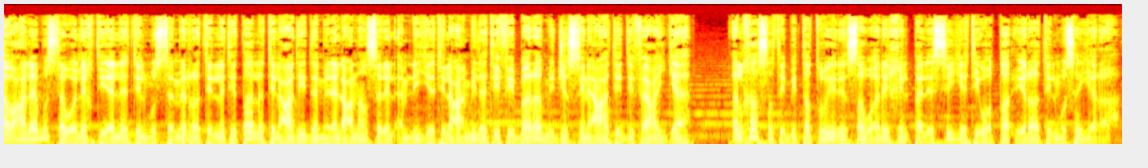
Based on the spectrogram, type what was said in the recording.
أو على مستوى الاغتيالات المستمرة التي طالت العديد من العناصر الأمنية العاملة في برامج الصناعات الدفاعية الخاصة بتطوير الصواريخ البالستية والطائرات المسيرة.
